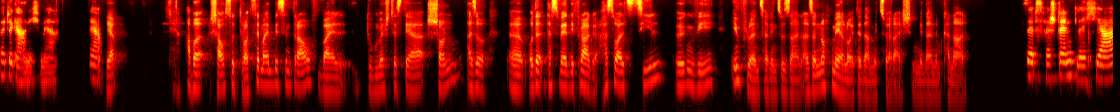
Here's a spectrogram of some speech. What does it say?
heute gar nicht mehr. Ja. Ja. Aber schaust du trotzdem ein bisschen drauf, weil du möchtest ja schon, also, äh, oder das wäre die Frage, hast du als Ziel irgendwie Influencerin zu sein, also noch mehr Leute damit zu erreichen mit deinem Kanal? Selbstverständlich, ja.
